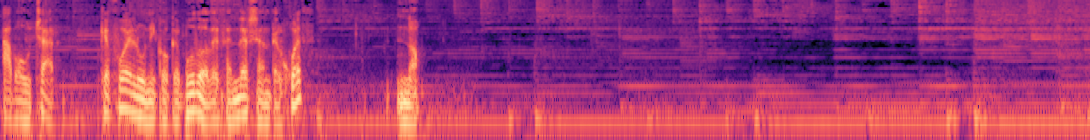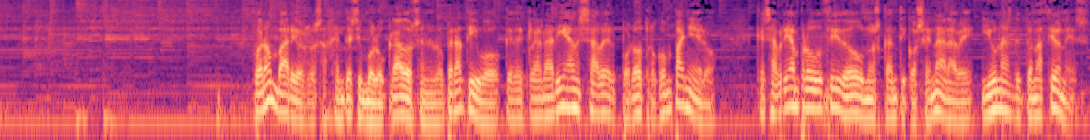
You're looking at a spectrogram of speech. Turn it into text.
A Bouchar, que fue el único que pudo defenderse ante el juez, no. Fueron varios los agentes involucrados en el operativo que declararían saber por otro compañero que se habrían producido unos cánticos en árabe y unas detonaciones,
